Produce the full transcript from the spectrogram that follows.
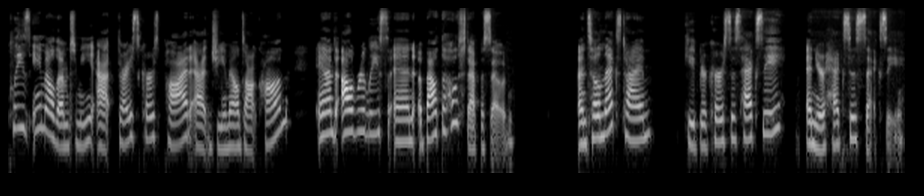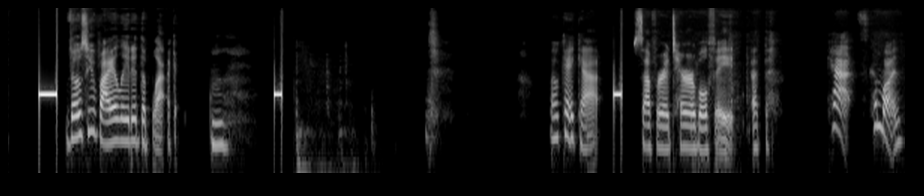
please email them to me at thricecursedpod at gmail.com and I'll release an About the Host episode. Until next time, Keep your curses hexy and your hexes sexy. Those who violated the black. Mm. okay, cat. Suffer a terrible fate at the. Cats, come on.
